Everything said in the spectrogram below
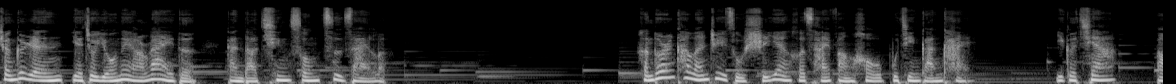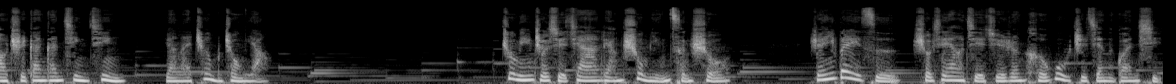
整个人也就由内而外的感到轻松自在了。很多人看完这组实验和采访后，不禁感慨：一个家保持干干净净，原来这么重要。著名哲学家梁漱溟曾说。人一辈子，首先要解决人和物之间的关系。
